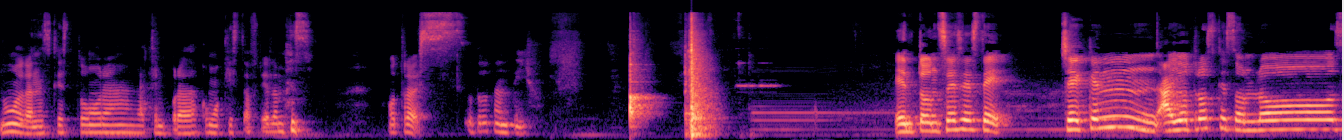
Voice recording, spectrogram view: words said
No, oigan, es que esto ahora la temporada, como aquí está fría la mesa. Otra vez, otro tantillo. Entonces, este, chequen, hay otros que son los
